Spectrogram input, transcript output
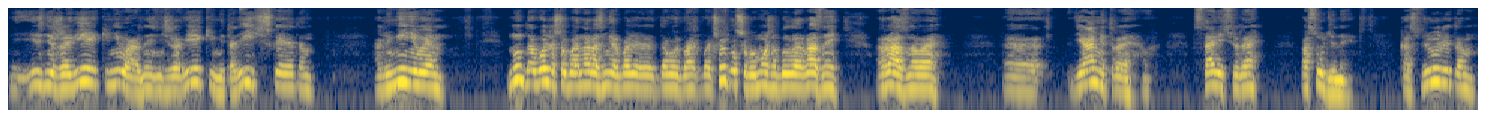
из нержавейки, неважно, из нержавейки, металлическая, там, алюминиевая. Ну, довольно, чтобы она размер довольно большой был, чтобы можно было разный, разного э, диаметра ставить сюда посудины. Кастрюли там,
